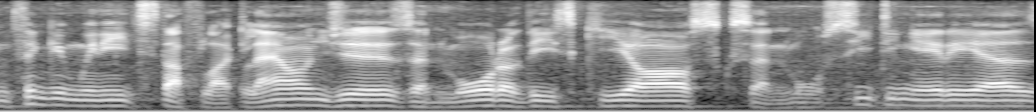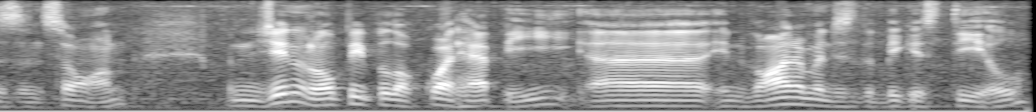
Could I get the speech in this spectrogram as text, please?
I'm thinking we need stuff like lounges and more of these kiosks and more seating areas and so on. But in general, people are quite happy. Uh, environment is the biggest deal.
